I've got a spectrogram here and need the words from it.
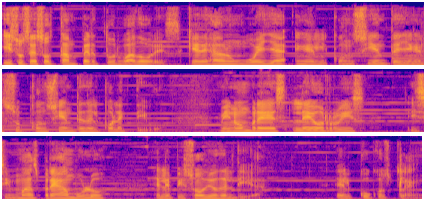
y sucesos tan perturbadores que dejaron huella en el consciente y en el subconsciente del colectivo. Mi nombre es Leo Ruiz y sin más preámbulo, el episodio del día, el Ku Klux Klan.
